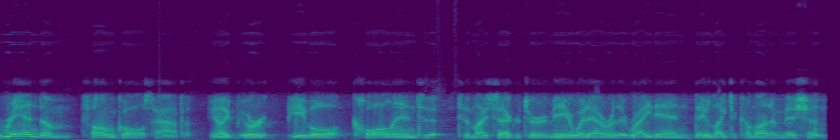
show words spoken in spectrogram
random phone calls happen. You know, like, or people call in to to my secretary, me, or whatever. They write in. They would like to come on a mission,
